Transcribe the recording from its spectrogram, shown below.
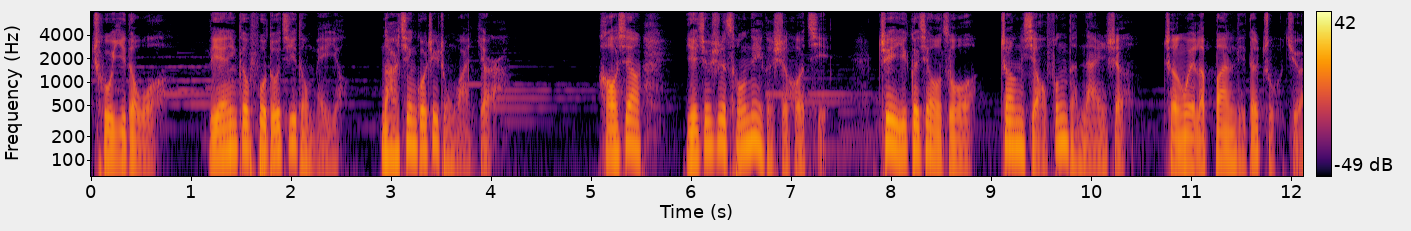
初一的我，连一个复读机都没有，哪见过这种玩意儿啊？好像也就是从那个时候起。这一个叫做张晓峰的男生成为了班里的主角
